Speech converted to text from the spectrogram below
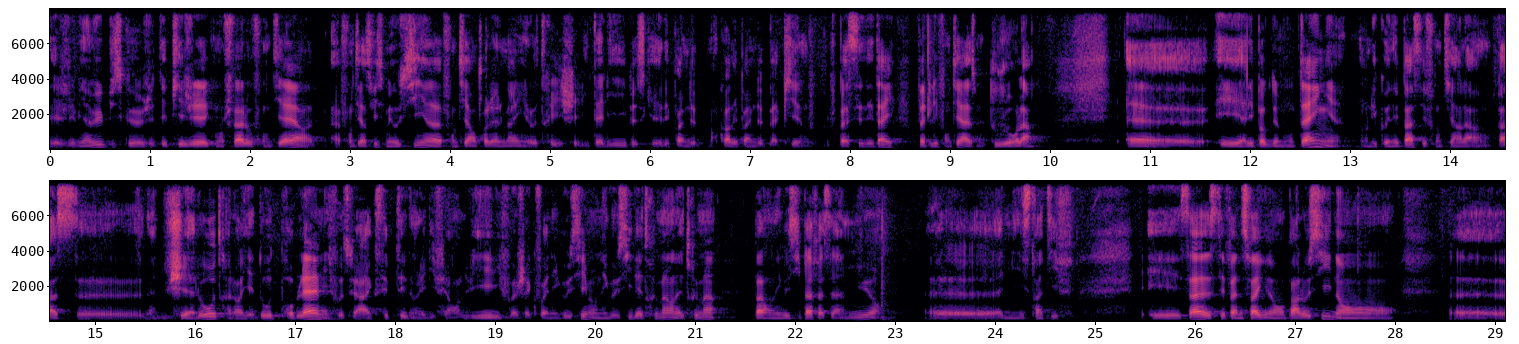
Et je l'ai bien vu puisque j'étais piégé avec mon cheval aux frontières, à la frontière suisse, mais aussi à la frontière entre l'Allemagne et l'Autriche et l'Italie, parce qu'il y a des problèmes de, encore des problèmes de papier. je, passe ces détails. En fait, les frontières, elles sont toujours là. Euh, et à l'époque de Montaigne, on les connaît pas ces frontières-là. On passe euh, d'un duché à l'autre. Alors il y a d'autres problèmes. Il faut se faire accepter dans les différentes villes. Il faut à chaque fois négocier, mais on négocie d'être humain en être humain. Pas, on négocie pas face à un mur euh, administratif. Et ça, Stéphane Zweig en parle aussi dans euh,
